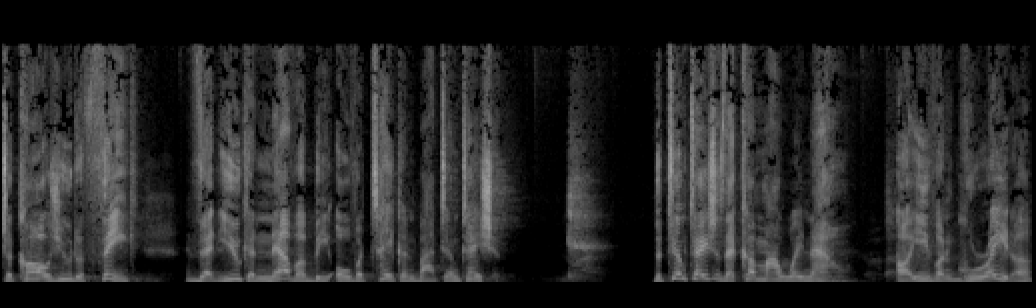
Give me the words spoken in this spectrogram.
to cause you to think that you can never be overtaken by temptation. The temptations that come my way now are even greater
